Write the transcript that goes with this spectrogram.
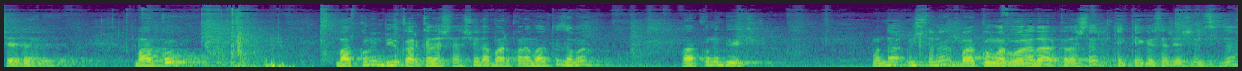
Şöyle balkon. Balkonun büyük arkadaşlar. Şöyle balkona baktığı zaman balkonun büyük. Bunda 3 tane balkon var bu arada arkadaşlar. Tek tek göstereceğim şimdi size.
